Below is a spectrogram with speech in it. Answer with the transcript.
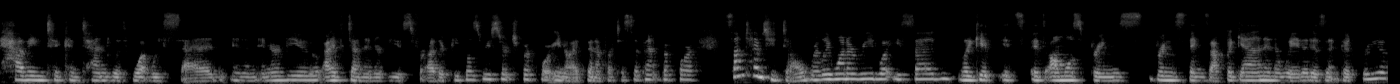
having to contend with what we said in an interview. I've done interviews for other people's research before. You know, I've been a participant before. Sometimes you don't really want to read what you said. Like it, it's it almost brings brings things up again in a way that isn't good for you.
